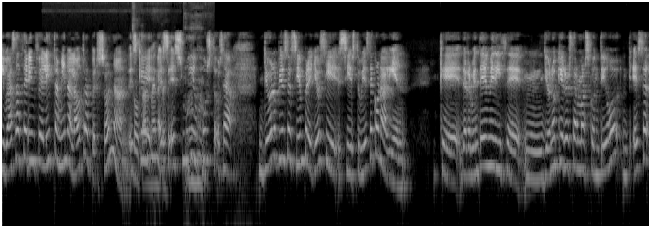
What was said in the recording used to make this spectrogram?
y vas a hacer infeliz también a la otra persona. Es Totalmente. que es, es muy injusto. O sea, yo lo pienso siempre. Yo, si, si estuviese con alguien que de repente me dice, "Mm, yo no quiero estar más contigo, esa,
